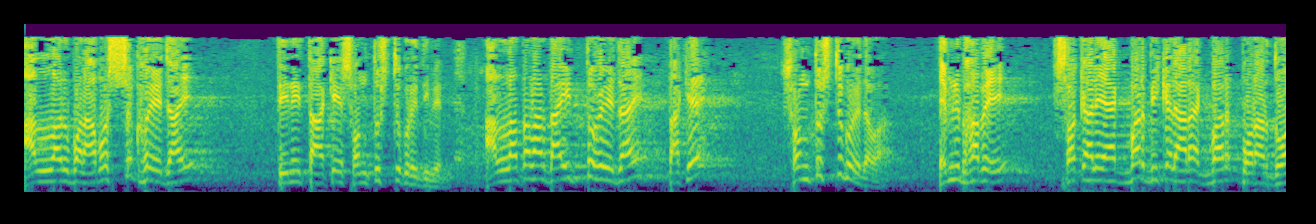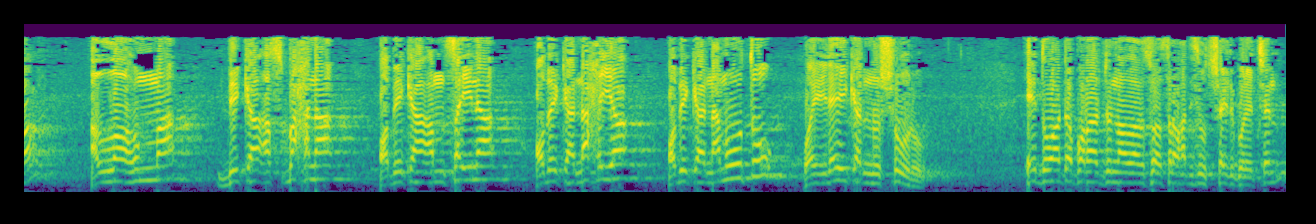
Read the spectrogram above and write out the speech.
আল্লাহর উপর আবশ্যক হয়ে যায়, তিনি তাকে সন্তুষ্ট করে দিবেন। আল্লাহ তালার দায়িত্ব হয়ে যায় তাকে সন্তুষ্ট করে দেওয়া। এমনি ভাবে সকালে একবার, বিকেলে আর একবার পড়ার দোয়া, আল্লাহুম্মা বিকা আসবাহানা, অবেকা আমসাইনা, অবেকা নাহিয়া, অবেকা নামুতু ওয়াইলাইকা নুশুরু এই দোয়াটা পড়ার জন্য আল্লাহ রসুল্লাহ হাদিস উৎসাহিত করেছেন,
